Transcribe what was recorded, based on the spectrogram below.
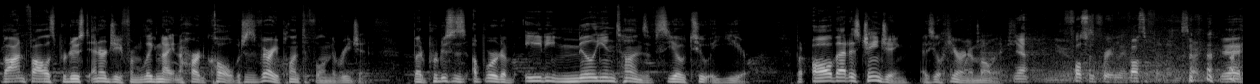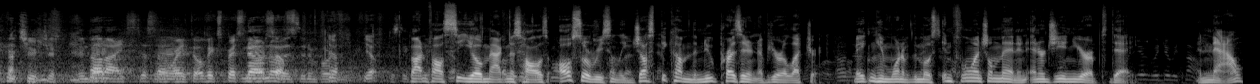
Vattenfall has produced energy from lignite and hard coal, which is very plentiful in the region, but it produces upward of 80 million tons of CO2 a year. But all that is changing, as you'll hear in a moment. Yeah, fossil free living. Fossil free living, sorry. yeah, true, true. Even No, better. no, it's just a way of expressing No, no, ourselves. that's important. Yeah, Vattenfall CEO Magnus Hall has also recently just become the new president of Eurelectric, making him one of the most influential men in energy in Europe today. And now,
